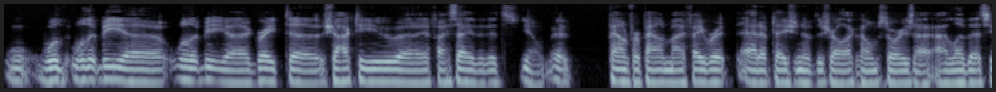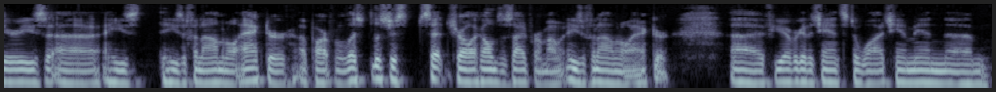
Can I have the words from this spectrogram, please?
will will it be a will it be a great uh, shock to you uh, if I say that it's you know pound for pound my favorite adaptation of the Sherlock Holmes stories? I, I love that series. Uh, he's he's a phenomenal actor. Apart from let's let's just set Sherlock Holmes aside for a moment. He's a phenomenal actor. Uh, if you ever get a chance to watch him in um,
